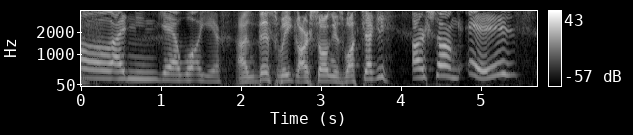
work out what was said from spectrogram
Oh, I mean, yeah, what a year. And this week our song is what, Jackie? Our song is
